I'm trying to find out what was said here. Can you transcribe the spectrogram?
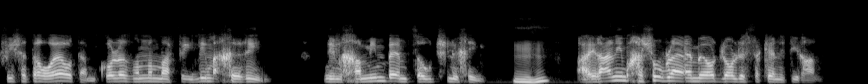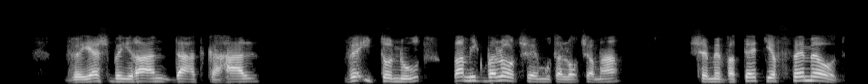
כפי שאתה רואה אותם, כל הזמן מפעילים אחרים, נלחמים באמצעות שליחים. Mm-hmm. האיראנים חשוב להם מאוד לא לסכן את איראן. ויש באיראן דעת קהל ועיתונות, במגבלות שהן מוטלות שמה, שמבטאת יפה מאוד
